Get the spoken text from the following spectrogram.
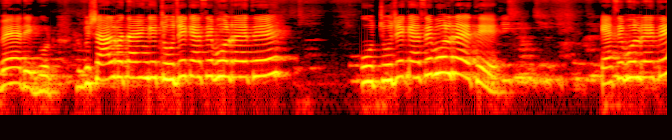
वेरी गुड विशाल बताएँगे, चूजे कैसे बोल रहे थे? चूजे कैसे बोल रहे थे? कैसे बोल रहे थे?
